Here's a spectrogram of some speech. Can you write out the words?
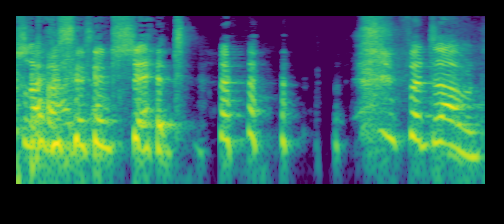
schreib es in den Chat. Verdammt.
